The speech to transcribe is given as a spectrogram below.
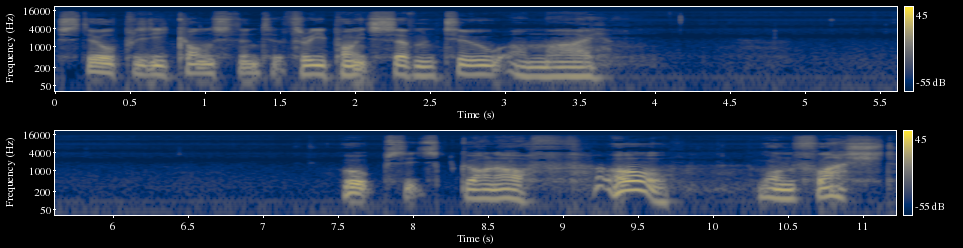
Still pretty constant at 3.72 on my oops it's gone off oh one flashed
